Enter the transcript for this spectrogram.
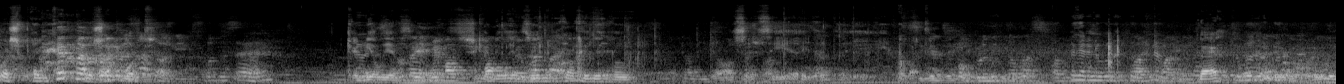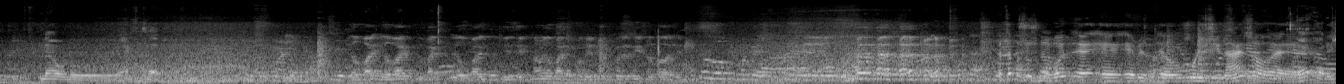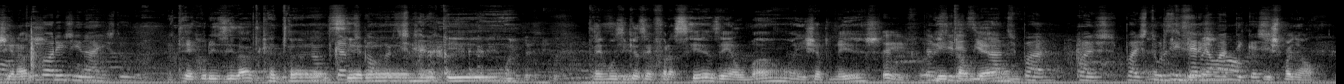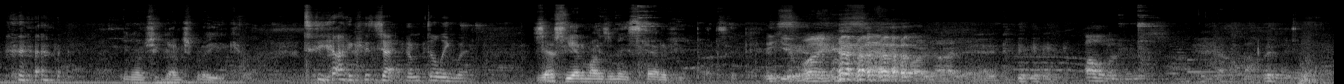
festival pós-punk, pós-Porto. Camilians, os Camilians viram no Correio de Rua. Eu não sei se é 84. Mas era no Barracuda, não? Barracuda. Não, no Art Club. Ele vai, ele, vai, ele, vai, ele vai dizer que não, ele vai responder mesmo coisas disso a toda a gente. Então, mas os Malone é, é, é, é originais ou é. É, originais. Tudo originais, tudo. Até a curiosidade canta Não te ser eh. Tem músicas em francês, em alemão, em japonês, Estamos em direcionados italiano para, para, as, para as tours e intergalácticas. espanhol. E vamos ficar-nos por aí. Que Já, é muita língua. Só se vier mais uma em sérvio, pode ser que. E bem. Albano. Lutando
